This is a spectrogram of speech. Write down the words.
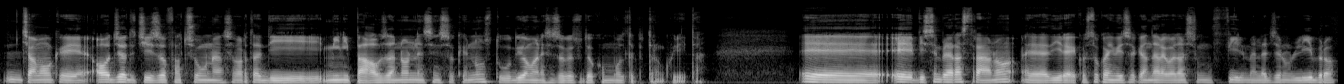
diciamo che oggi ho deciso faccio una sorta di mini pausa, non nel senso che non studio, ma nel senso che studio con molta più tranquillità. E, e vi sembrerà strano eh, dire questo qua invece che andare a guardarsi un film, leggere un libro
